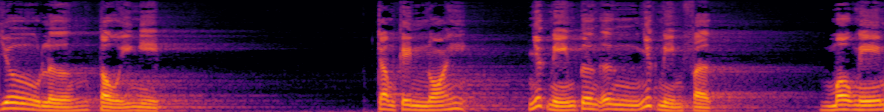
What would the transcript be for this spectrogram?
vô lượng tội nghiệp. Trong kinh nói, nhất niệm tương ưng, nhất niệm phật một niệm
